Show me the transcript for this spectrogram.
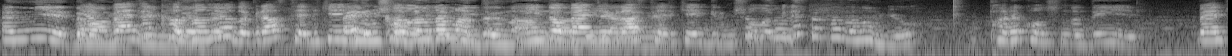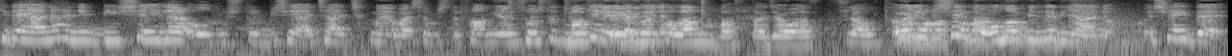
Hani niye devam Ya bence dedi. kazanıyor da biraz tehlikeye Bence girmiş olabilir. kazanamadığını anladı Mido bence biraz yani. tehlikeye girmiş olabilir. Sonuçta kazanamıyor. Para konusunda değil. Belki de yani hani bir şeyler olmuştur, bir şey açığa çıkmaya başlamıştır falan. Yani sonuçta Mafya Türkiye'de de evini böyle falan mı bastı acaba? Silahlı öyle bir şey de olabilir yani. Şeyde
